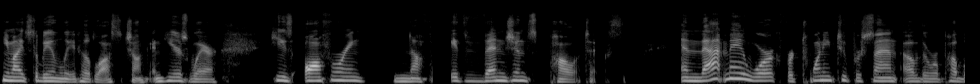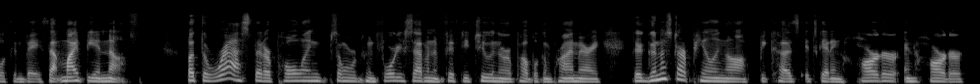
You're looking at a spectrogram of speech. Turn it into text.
He might still be in the lead. He'll have lost a chunk. And here's where he's offering nothing. It's vengeance politics. And that may work for 22% of the Republican base. That might be enough. But the rest that are polling somewhere between 47 and 52 in the Republican primary, they're going to start peeling off because it's getting harder and harder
